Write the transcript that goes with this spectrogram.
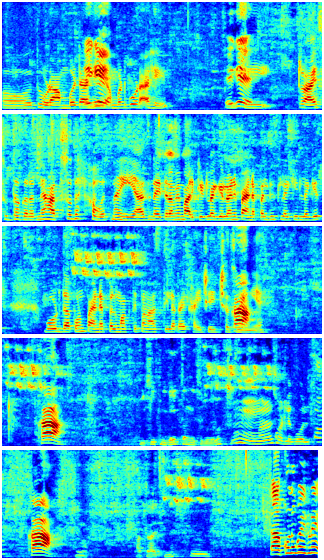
अं, थोडं आंबट आहे. आंबट गोड आहे. ट्राय सुद्धा करत नाही. हात सुद्धा लावत नाही. आज नाहीतर आम्ही मार्केटला गेलो आणि पायनॅपल दिसला की लगेच बोर्ड दाखवून पायनॅपल मागते पण आज तिला काही खायची इच्छाच नाही आहे खा म्हणूनच म्हटले गोल. खा. हे टाकू नको इकडे.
